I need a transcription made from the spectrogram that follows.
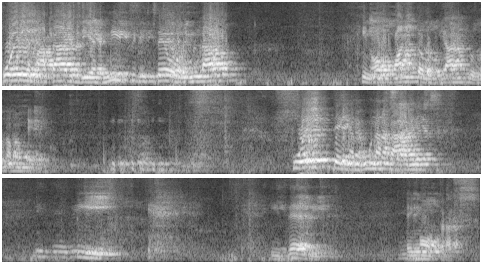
puede matar 10.000 filisteos de un lado y no aguanta los llantos de una mujer. Fuerte en algunas áreas y, y débil en otras.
